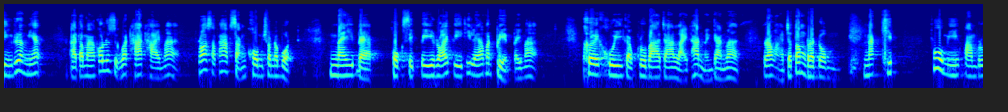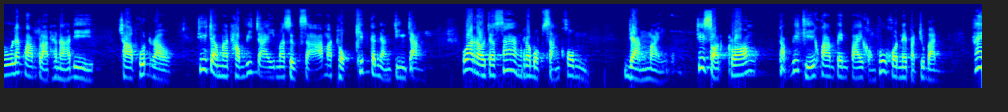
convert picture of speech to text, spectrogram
ริง ๆ เรื่องนี้ อาตมาก็รู้สึกว่าท้าทายมาก เพราะสภาพสังคมชนบท ในแบบ 60 ปีร้อยปีที่แล้วมันเปลี่ยนไปมาก เคยคุยกับครูบาอาจารย์หลายท่านเหมือนกันว่า เราอาจจะต้องระดมนักคิด ผู้มีความรู้และความปรารถนาดี ชาวพุทธเราที่จะมาทำวิจัยมาศึกษามาถกคิดกันอย่างจริงจัง ว่าเราจะสร้างระบบสังคมอย่างใหม่ ที่สอดคล้องกับวิถีความเป็นไปของผู้คนในปัจจุบัน ให้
